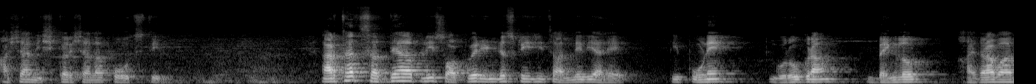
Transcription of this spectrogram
अशा निष्कर्षाला पोहोचतील. अर्थात सध्या आपली सॉफ्टवेअर इंडस्ट्री जी चाललेली आहे ती पुणे गुरुग्राम बेंगलोर हैदराबाद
